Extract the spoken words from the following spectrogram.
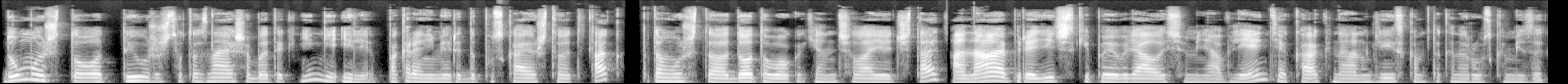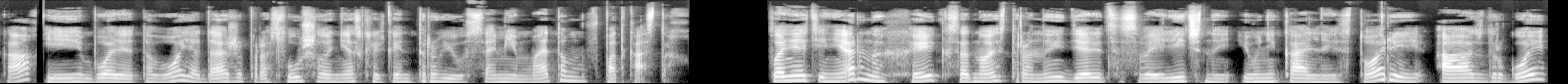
Думаю, что ты уже что-то знаешь об этой книге, или, по крайней мере, допускаю, что это так, потому что до того, как я начала ее читать, она периодически появлялась у меня в ленте, как на английском, так и на русском языках, и более того, я даже прослушала несколько интервью с самим Мэттом в подкастах. В «Планете нервных» Хейк, с одной стороны, делится своей личной и уникальной историей, а с другой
